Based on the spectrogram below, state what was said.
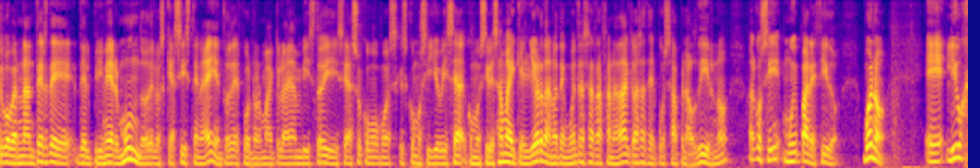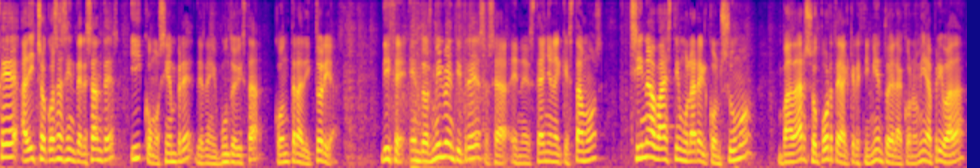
gobernantes del primer mundo, de los que asisten ahí. Entonces, pues normal que lo hayan visto y sea eso como, pues, es como si yo viese, como si ves a Michael Jordan, no te encuentras a Rafa Nadal, ¿qué vas a hacer? Pues aplaudir, ¿no? Algo así, muy parecido. Bueno, eh, Liu He ha dicho cosas interesantes y, como siempre, desde mi punto de vista, contradictorias. Dice, en 2023, o sea, en este año en el que estamos, China va a estimular el consumo, va a dar soporte al crecimiento de la economía privada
